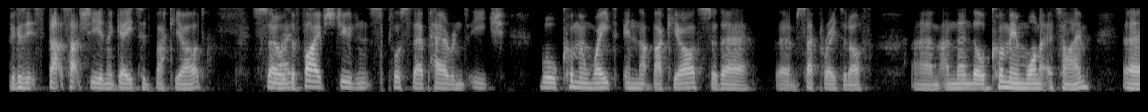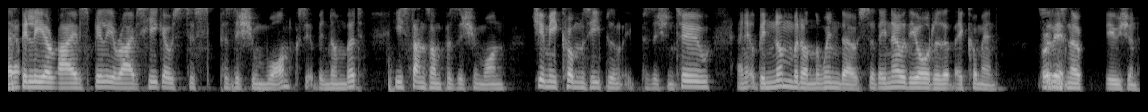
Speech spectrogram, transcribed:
because it's that's actually in a gated backyard. So Right. the five students plus their parent each will come and wait in that backyard, so they're um, separated off, um, and then they'll come in one at a time. Uh, Yep. Billy arrives. Billy arrives. He goes to position one because it'll be numbered. He stands on position one. Jimmy comes. He position two, and it'll be numbered on the window, so they know the order that they come in. So there's no confusion.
